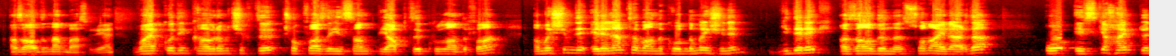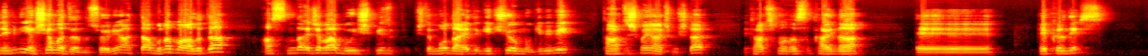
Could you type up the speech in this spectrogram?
azaldığından bahsediyor. Yani vibe coding kavramı çıktı. Çok fazla insan yaptı, kullandı falan. Ama şimdi LLM tabanlı kodlama işinin giderek azaldığını, son aylarda o eski hype dönemini yaşamadığını söylüyor. Hatta buna bağlı da aslında acaba bu iş bir işte modaydı geçiyor mu gibi bir tartışmayı açmışlar. E, tartışma nasıl kaynağı e, Hacker News.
